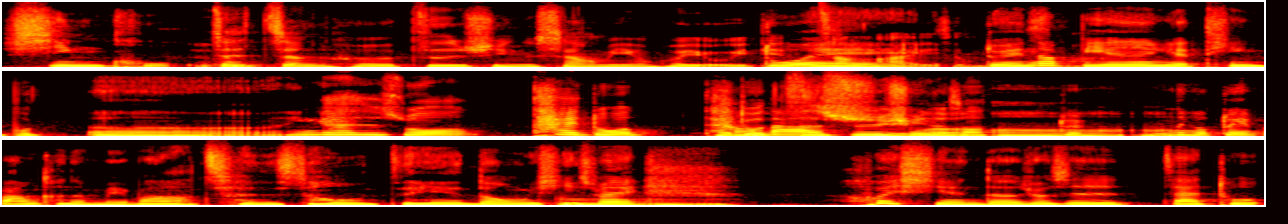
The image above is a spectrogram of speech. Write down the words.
辛苦。的。在整合资讯上面会有一点对障碍，对，那别人也听不呃，应该是说太多太多大的资讯的时候，对、那个对方可能没办法承受这些东西，所以嗯会显得就是在土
